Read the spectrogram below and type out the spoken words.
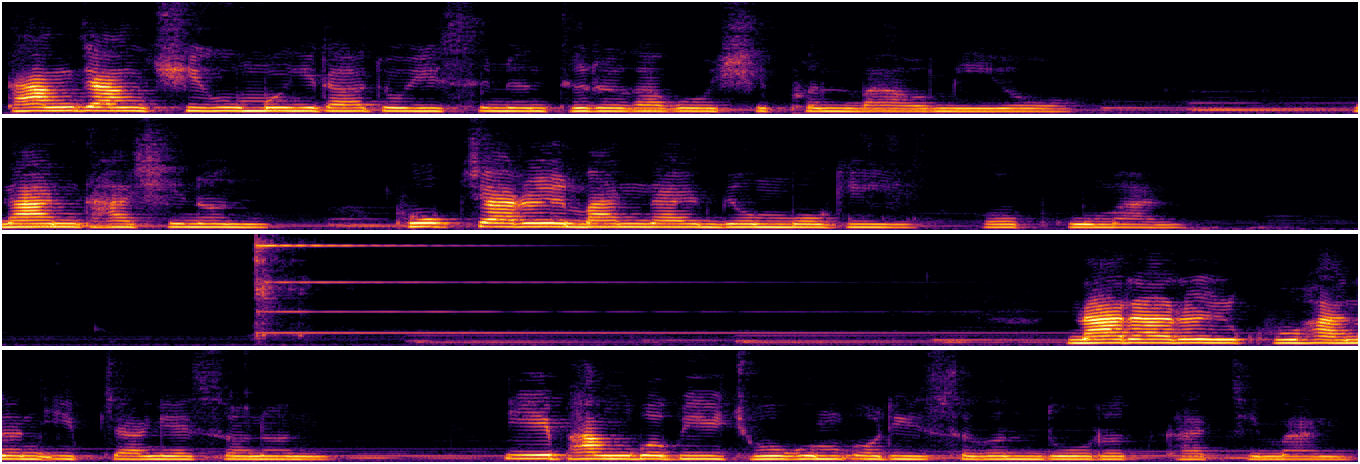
당장 쥐구멍이라도 있으면 들어가고 싶은 마음이요. 난 다시는 복자를 만날 면목이 없구만. 나라를 구하는 입장에서는 이 방법이 조금 어리석은 노릇 같지만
